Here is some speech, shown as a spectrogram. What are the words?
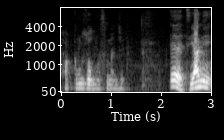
hakkımız olmasın bence. Evet yani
